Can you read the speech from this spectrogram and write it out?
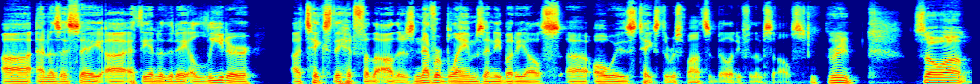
uh, and as I say, uh, at the end of the day, a leader. Uh, takes the hit for the others, never blames anybody else, uh, always takes the responsibility for themselves. Agreed. So, um,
